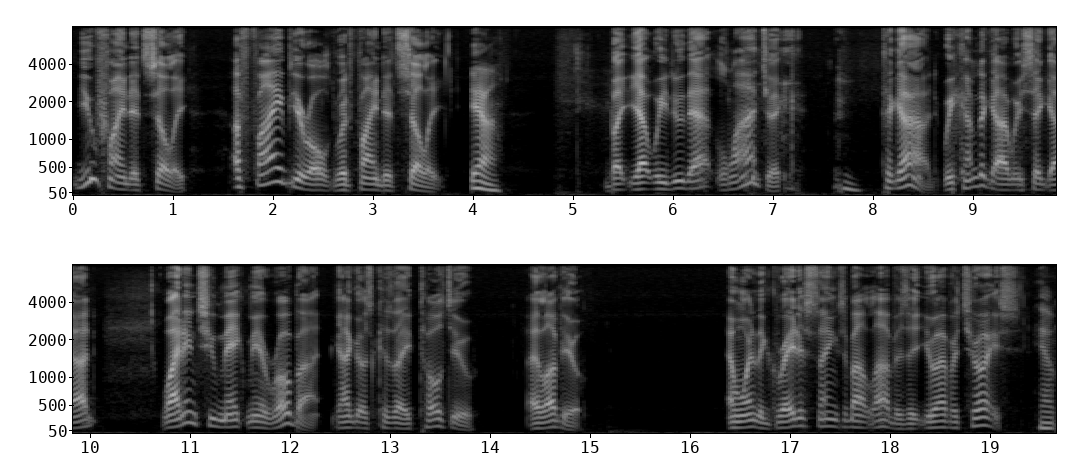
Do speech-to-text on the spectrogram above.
You find it silly. A five year old would find it silly. Yeah. But yet we do that logic to God. We come to God, we say, God, why didn't you make me a robot? God goes, Because I told you I love you. And one of the greatest things about love is that you have a choice. Yep.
